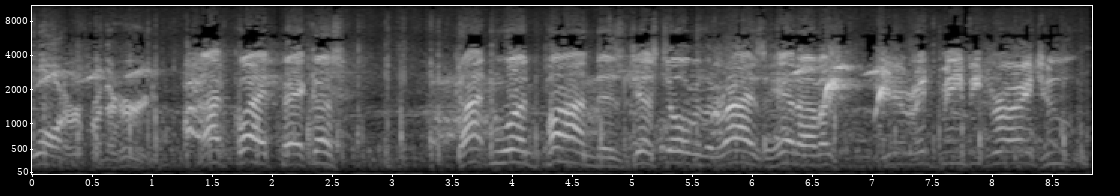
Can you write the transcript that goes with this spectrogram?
Water for the herd. Not quite, Pecos. Cottonwood Pond is just over the rise ahead of us. Well, it may be dry, too.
